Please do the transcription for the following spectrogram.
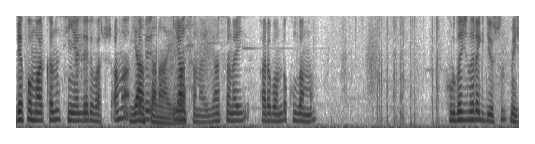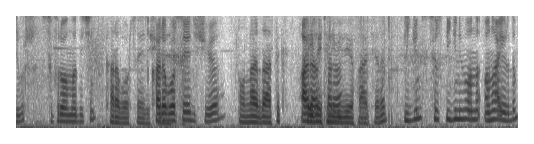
depo markanın sinyalleri var. Ama Yan tabii sanayi yan var. sanayi. Yan sanayi arabamda kullanmam. Hurdacılara gidiyorsun mecbur. Sıfır olmadığı için. Kara borsaya düşüyor. Kara borsaya düşüyor. Onlar da artık Ara kıymetini tara. biliyor parçanın. Bir gün sırf bir günümü ona, ona ayırdım.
